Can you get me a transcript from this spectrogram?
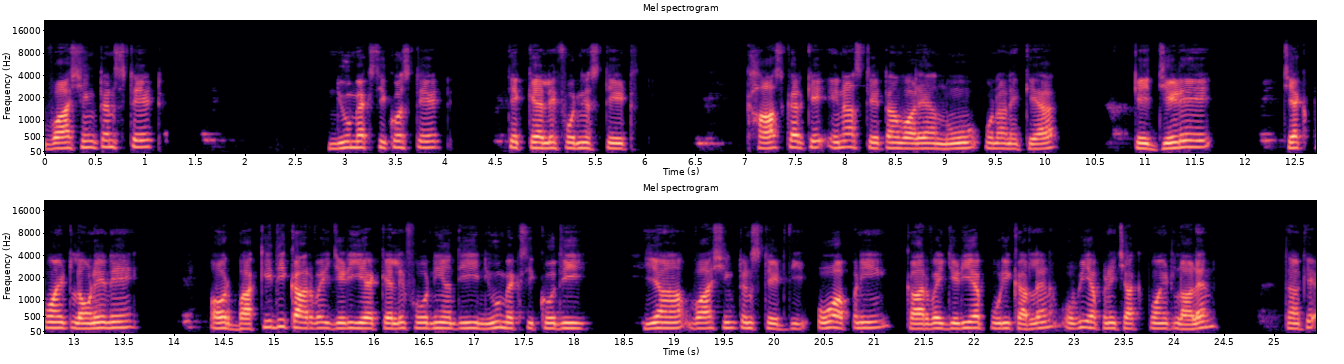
Washington state New Mexico state ਤੇ ਕੈਲੀਫੋਰਨੀਆ ਸਟੇਟ ਖਾਸ ਕਰਕੇ ਇਹਨਾਂ ਸਟੇਟਾਂ ਵਾਲਿਆਂ ਨੂੰ ਉਹਨਾਂ ਨੇ ਕਿਹਾ ਕਿ ਜਿਹੜੇ ਚੈੱਕ ਪੁਆਇੰਟ ਲਾਉਣੇ ਨੇ ਔਰ ਬਾਕੀ ਦੀ ਕਾਰਵਾਈ ਜਿਹੜੀ ਹੈ ਕੈਲੀਫੋਰਨੀਆ ਦੀ, ਨਿਊ ਮੈਕਸੀਕੋ ਦੀ ਜਾਂ ਵਾਸ਼ਿੰਗਟਨ ਸਟੇਟ ਦੀ, ਉਹ ਆਪਣੀ ਕਾਰਵਾਈ ਜਿਹੜੀ ਆ ਪੂਰੀ ਕਰ ਲੈਣ, ਉਹ ਵੀ ਆਪਣੇ ਚੈੱਕ ਪੁਆਇੰਟ ਲਾ ਲੈਣ ਤਾਂ ਕਿ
